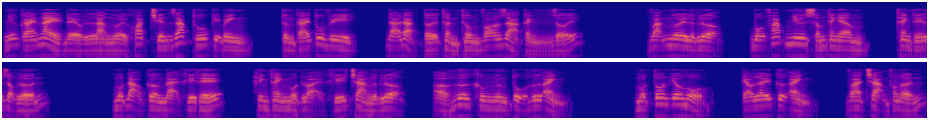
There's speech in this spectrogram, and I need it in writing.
những cái này đều là người khoác chiến giáp thú kỵ binh, từng cái tu vi, đã đạt tới thần thông võ giả cảnh giới. Vạn người lực lượng, bộ pháp như sấm thanh âm, thanh thế rộng lớn. Một đạo cường đại khí thế, hình thành một loại khí tràng lực lượng, ở hư không ngưng tụ hư ảnh. Một tôn yêu hổ, kéo lấy cự ảnh, và chạm phong ấn.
